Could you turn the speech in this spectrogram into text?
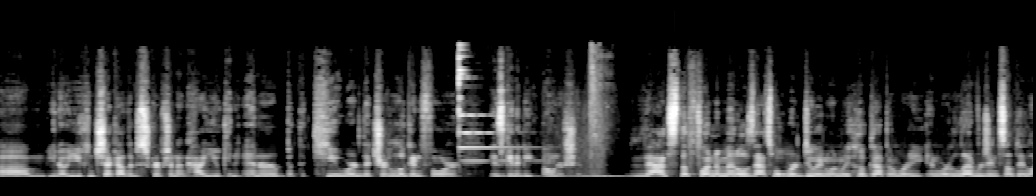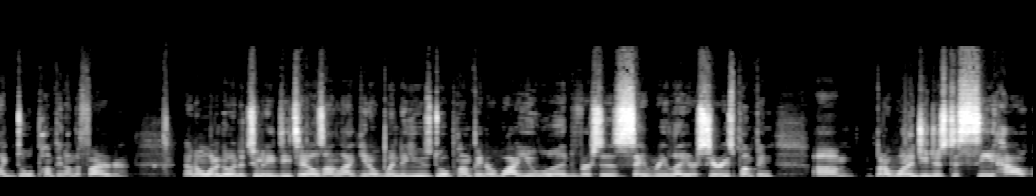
Um, you know, you can check out the description on how you can enter, but the keyword that you're looking for is going to be ownership. That's the fundamentals. That's what we're doing when we hook up and we're and we're leveraging something like dual pumping on the fire ground. Now, I don't want to go into too many details on like, you know, when to use dual pumping or why you would versus say relay or series pumping. Um, but I wanted you just to see how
